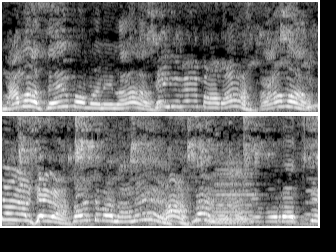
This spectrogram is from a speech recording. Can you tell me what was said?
மாமா செய்வ மாமா நீலாம் செய்வேன் மாமா. ஆமா. என்ன வேலை செய்வேன். சொல்லட்டுமா. நான்? காஞ்சிபுரத்து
